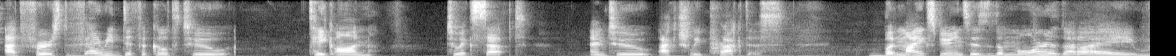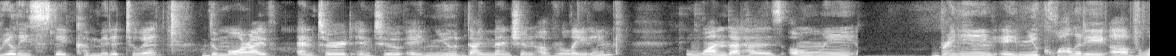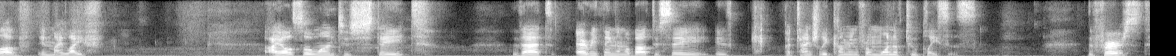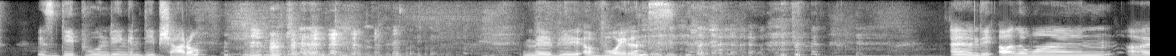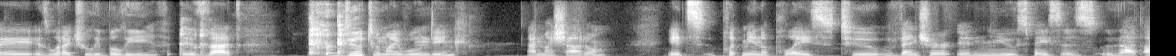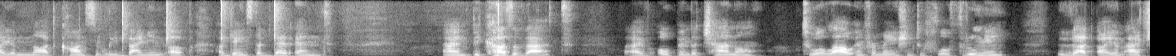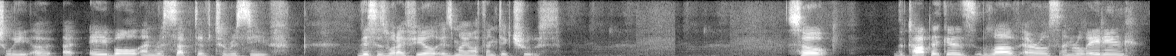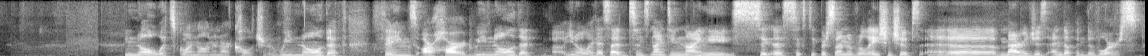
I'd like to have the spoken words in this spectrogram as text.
at first very difficult to take on, to accept, and to actually practice. But my experience is the more that I really stay committed to it, the more I've entered into a new dimension of relating one that has only bringing a new quality of love in my life. I also want to state that everything I'm about to say is potentially coming from one of two places. The first is deep wounding and deep shadow. Maybe avoidance. And the other one I is what I truly believe is that due to my wounding and my shadow, it's put me in a place to venture in new spaces that I am not constantly banging up against a dead end. And because of that, I've opened a channel to allow information to flow through me that I am actually uh, uh, able and receptive to receive. This is what I feel is my authentic truth. So, the topic is love, eros, and relating. We know what's going on in our culture. We know that things are hard. We know that, uh, you know, like I said, since 1990, 60% uh, of relationships, uh, marriages end up in divorce.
